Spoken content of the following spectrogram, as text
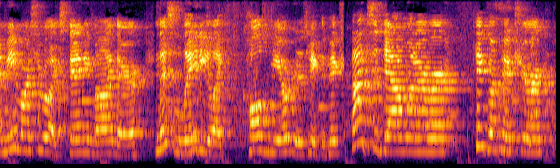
and me and Marcy were like standing behind there. And this lady like calls me over to take the picture. I sit down, whatever, take my picture.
